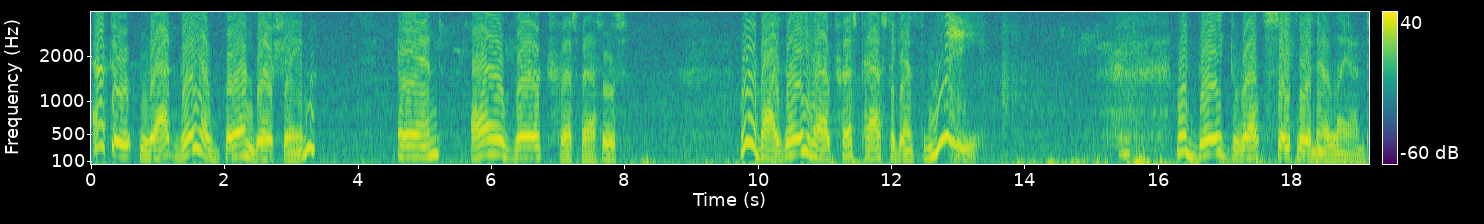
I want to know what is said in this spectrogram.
After that, they have borne their shame and all their trespasses, whereby they have trespassed against me when they dwelt safely in their land,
